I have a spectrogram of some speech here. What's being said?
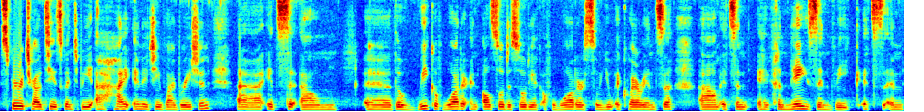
spirituality is going to be a high energy vibration. Uh, it's um, uh, the week of water and also the zodiac of water. So you Aquarians, uh, um, it's an a Genesian week. It's an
